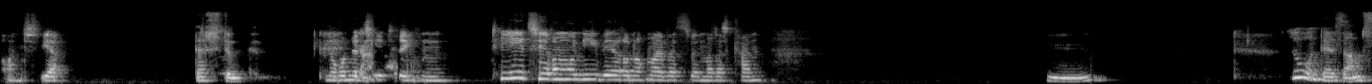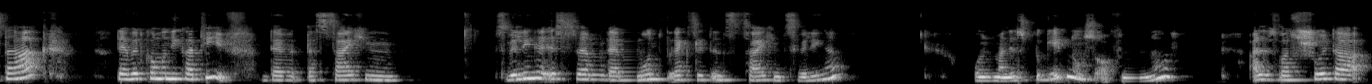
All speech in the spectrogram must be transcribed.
Und ja. Das stimmt. Eine Runde ja. Tee trinken. Teezeremonie wäre nochmal was, wenn man das kann. Mhm. So, und der Samstag, der wird kommunikativ. Der, das Zeichen Zwillinge ist, ähm, der Mond wechselt ins Zeichen Zwillinge und man ist begegnungsoffen. Ne? Alles, was Schulter,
